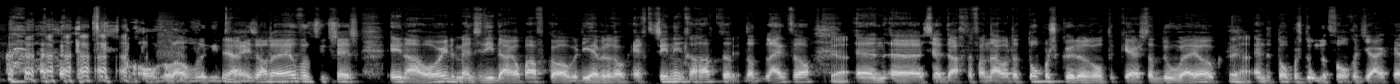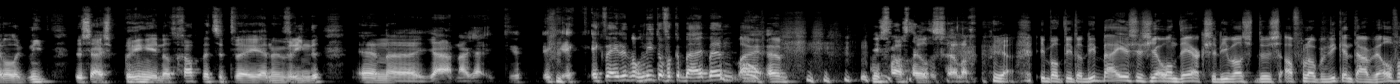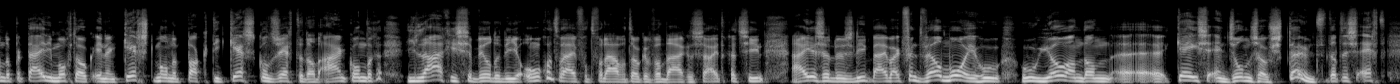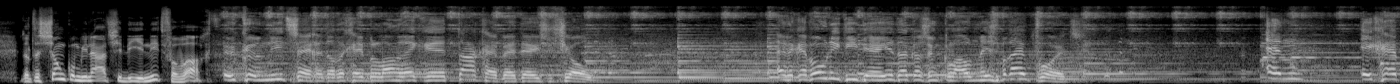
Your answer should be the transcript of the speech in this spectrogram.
het is toch ongelooflijk, die twee. Ze hadden heel veel succes in Ahoy. De mensen die daarop afkomen, die hebben er ook echt zin in gehad. Dat, dat blijkt wel. Ja. En uh, zij dachten van, nou, wat de toppers kunnen rond de kerst, dat doen wij ook. Ja. En de toppers doen dat volgend jaar kennelijk niet. Dus zij springen in dat gat met z'n tweeën en hun vrienden. En uh, ja, nou ja, ik, ik, ik, ik, weet het nog niet of ik erbij ben, maar oh. uh, het is vast heel gezellig. Ja, iemand die er niet bij is, is Johan Derksen. Die was dus afgelopen weekend daar wel van de partij. Die mocht ook in een kerstmannenpak die kerstconcerten dan aankondigen. Hilarische beelden die je ongetwijfeld vanavond ook in Vandaag in site gaat zien. Hij is er dus niet bij, maar ik vind het wel mooi hoe, hoe Johan dan uh, Kees en John zo steunt. Dat is echt, dat is zo'n combinatie die je niet verwacht. U kunt niet zeggen dat ik geen belangrijke taak heb bij deze show. En ik heb ook niet het idee dat ik als een clown misbruikt word. En ik heb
